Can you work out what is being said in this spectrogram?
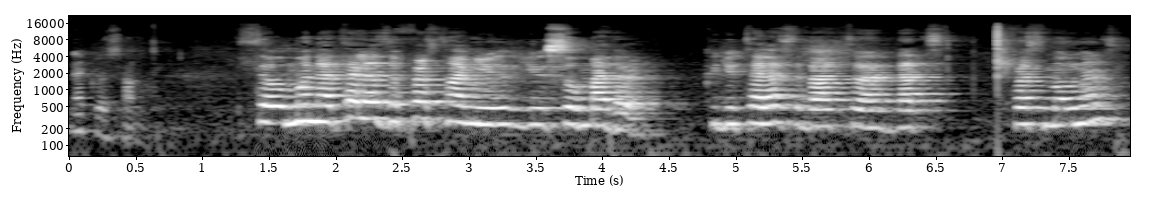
That was something. So Mona, tell us the first time you, you saw mother. Could you tell us about uh, that first moment?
